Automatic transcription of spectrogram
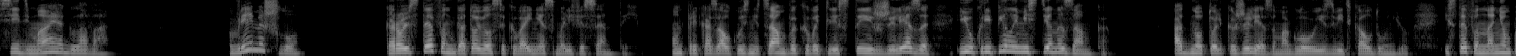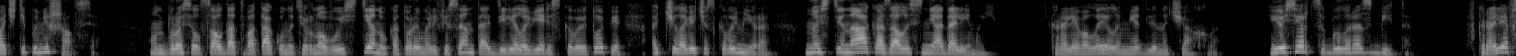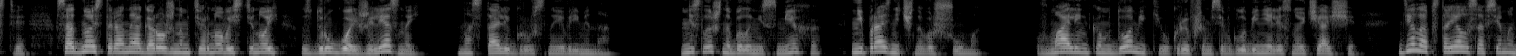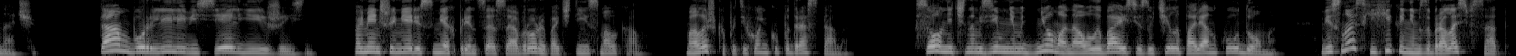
Седьмая глава. Время шло. Король Стефан готовился к войне с Малефисентой. Он приказал кузнецам выковать листы из железа и укрепил ими стены замка. Одно только железо могло уязвить колдунью, и Стефан на нем почти помешался. Он бросил солдат в атаку на терновую стену, которой Малефисента отделила вересковые топи от человеческого мира, но стена оказалась неодолимой. Королева Лейла медленно чахла. Ее сердце было разбито. В королевстве, с одной стороны огороженным терновой стеной, с другой — железной, настали грустные времена. Не слышно было ни смеха, ни праздничного шума. В маленьком домике, укрывшемся в глубине лесной чащи, дело обстояло совсем иначе. Там бурлили веселье и жизнь. По меньшей мере, смех принцессы Авроры почти не смолкал. Малышка потихоньку подрастала. Солнечным зимним днем она, улыбаясь, изучила полянку у дома — Весной с хихиканьем забралась в сад.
